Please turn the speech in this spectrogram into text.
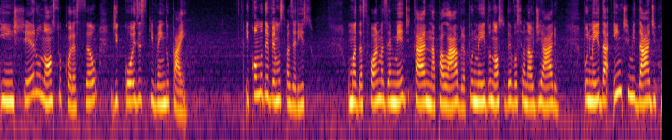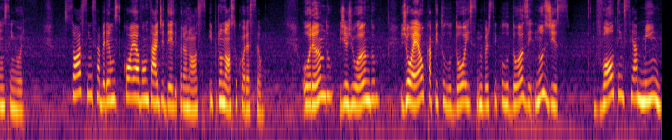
e encher o nosso coração de coisas que vêm do Pai. E como devemos fazer isso? Uma das formas é meditar na palavra por meio do nosso devocional diário, por meio da intimidade com o Senhor. Só assim saberemos qual é a vontade dele para nós e para o nosso coração. Orando, jejuando, Joel capítulo 2, no versículo 12, nos diz: Voltem-se a mim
